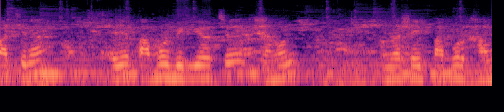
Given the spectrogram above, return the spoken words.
পারছি না। এই যে পাঁপড় বিক্রি হচ্ছে, এখন আমরা সেই পাঁপড় খাব।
